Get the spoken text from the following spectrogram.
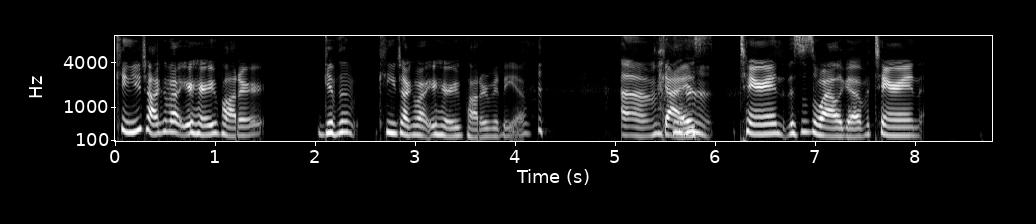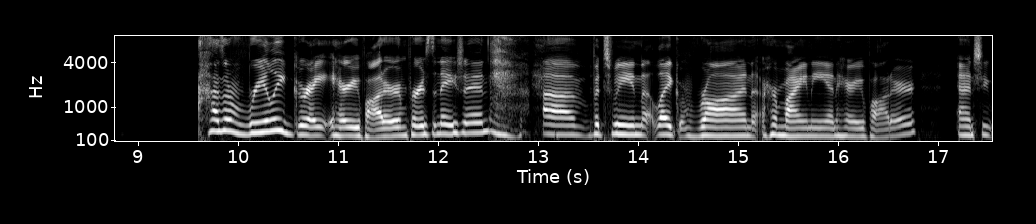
can you talk about your Harry Potter? Give them can you talk about your Harry Potter video? Um, Guys, Taryn, this was a while ago, but Taryn has a really great Harry Potter impersonation um, between like Ron, Hermione, and Harry Potter. And she,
